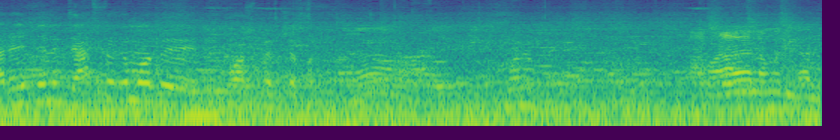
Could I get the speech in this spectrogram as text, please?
अरे त्याने जास्त कमवतोय बिग बॉसपेक्षा पण वाळायला मध्ये घालू.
